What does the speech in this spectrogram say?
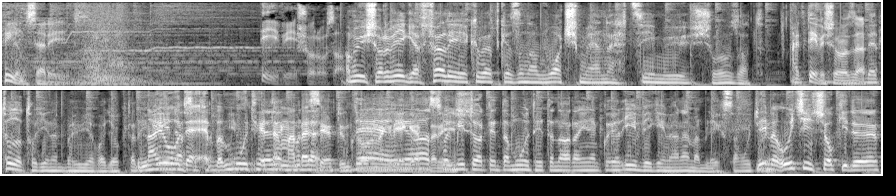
Filmszerész TV sorozat. A műsor vége felé következzen a Watchmen című sorozat. Hát tévésorozat. De tudod, hogy én ebben hülye vagyok. Tehát Na jó, de hiszem, múlt héten de, már de, beszéltünk róla, meg régebben az, is. hogy mi történt a múlt héten, arra én évvégén már nem emlékszem. Úgy, de, úgy sincs sok idő.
